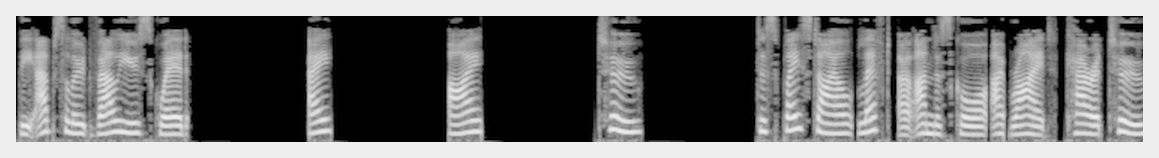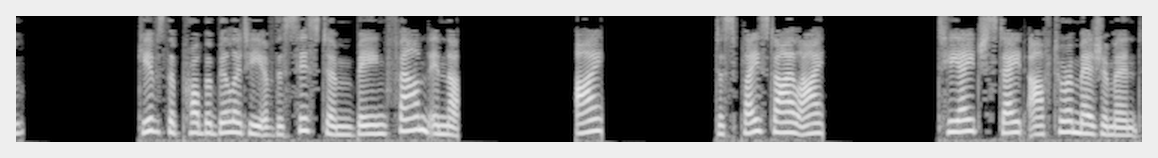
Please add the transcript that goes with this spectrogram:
the absolute value squared a i 2 display style left a underscore i right caret 2 gives the probability of the system being found in the i display style i th state after a measurement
